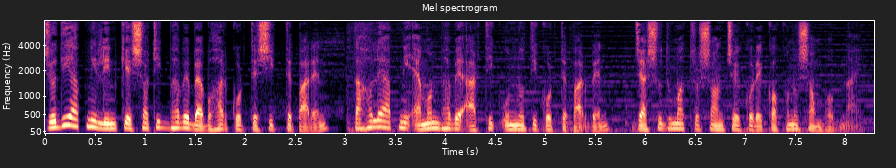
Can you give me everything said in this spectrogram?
যদি আপনি লিনকে সঠিকভাবে ব্যবহার করতে শিখতে পারেন, তাহলে আপনি এমনভাবে আর্থিক উন্নতি করতে পারবেন, যা শুধুমাত্র সঞ্চয় করে কখনো সম্ভব নয়।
